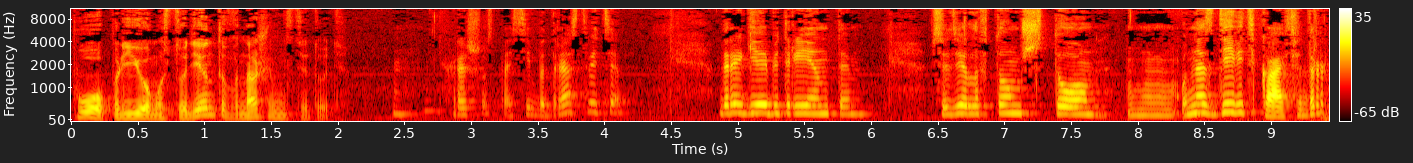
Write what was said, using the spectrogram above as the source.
по приему студентов в нашем институте. Хорошо, спасибо. Здравствуйте, дорогие абитуриенты. Все дело в том, что у нас 9 кафедр,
